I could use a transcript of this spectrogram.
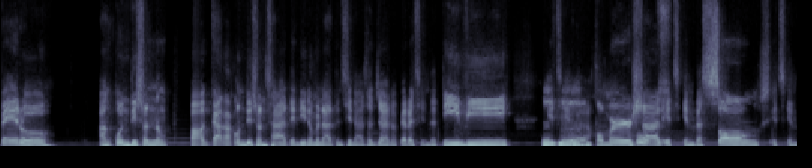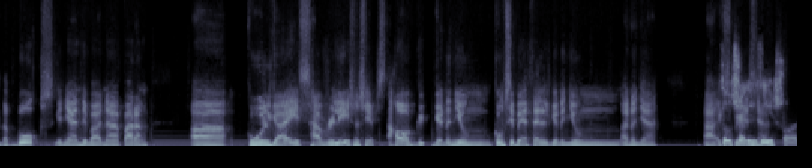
Pero ang kondisyon ng pagkakakondisyon sa atin, hindi naman natin sinasadya, no? Pero it's in the TV, It's in Mhm. the commercial, Books. it's in the songs, it's in the books, ganyan, 'di ba? Na parang ah, cool guys have relationships. Ako, g- ganun yung kung si Bethel, ganun yung ano niya, ah, experience niya. socialization.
